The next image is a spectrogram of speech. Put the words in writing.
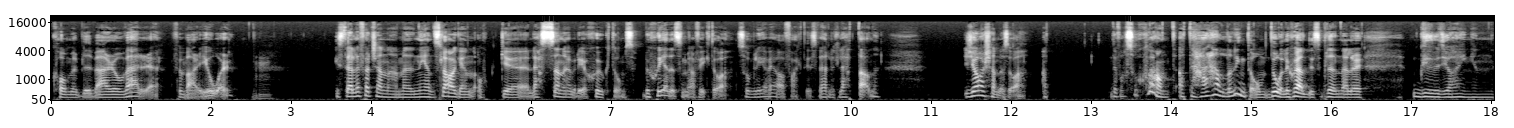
kommer bli värre och värre för varje år. Mm. Istället för att känna mig nedslagen och eh, ledsen över det sjukdomsbeskedet som jag fick då, så blev jag faktiskt väldigt lättad. Jag kände så, att det var så skönt att det här handlade inte om dålig självdisciplin eller Gud, jag har ingen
